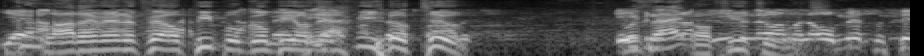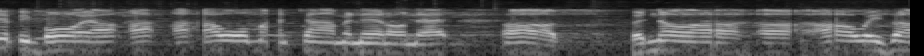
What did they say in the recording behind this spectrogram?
Yeah, a lot of NFL people gonna be on that field too. Even, that? though, Oh, even though I'm an old Mississippi boy, I, I, I won't mind chiming in on that. Uh, but no, uh, uh, I always uh,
